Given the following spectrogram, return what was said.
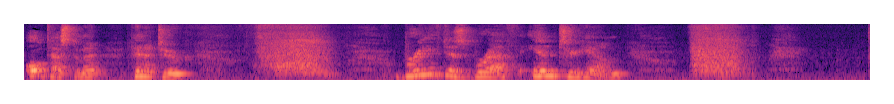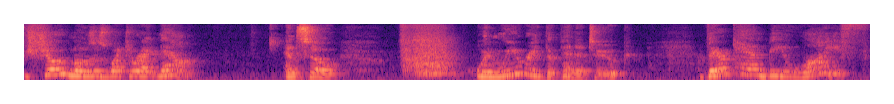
Old Testament, Pentateuch, breathed his breath into him, showed Moses what to write down. And so when we read the Pentateuch, there can be life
